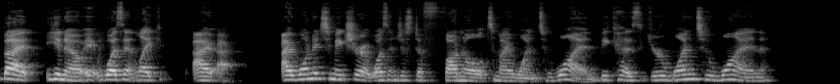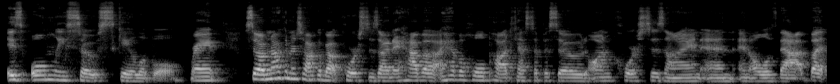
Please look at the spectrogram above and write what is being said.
but you know it wasn't like I I wanted to make sure it wasn't just a funnel to my one to one because your one to one is only so scalable, right? So I'm not going to talk about course design. I have a I have a whole podcast episode on course design and and all of that, but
